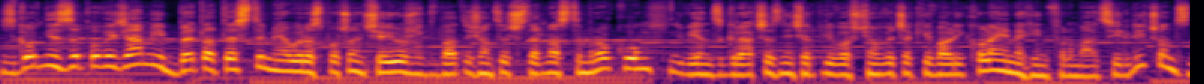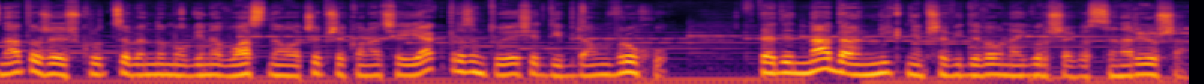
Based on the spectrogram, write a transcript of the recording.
Zgodnie z zapowiedziami, beta testy miały rozpocząć się już w 2014 roku, więc gracze z niecierpliwością wyczekiwali kolejnych informacji, licząc na to, że już wkrótce będą mogli na własne oczy przekonać się, jak prezentuje się Deep Down w ruchu. Wtedy nadal nikt nie przewidywał najgorszego scenariusza.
